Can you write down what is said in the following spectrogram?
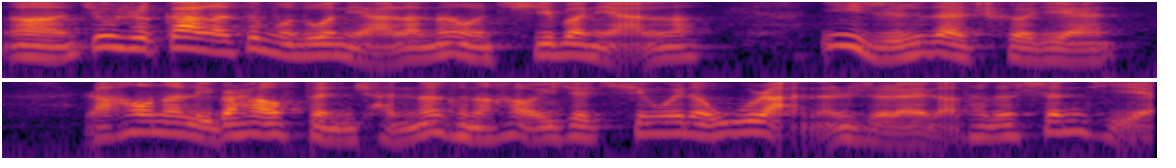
啊，就是干了这么多年了，能有七八年了，一直是在车间。然后呢，里边还有粉尘呢，可能还有一些轻微的污染呢之类的。他的身体，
